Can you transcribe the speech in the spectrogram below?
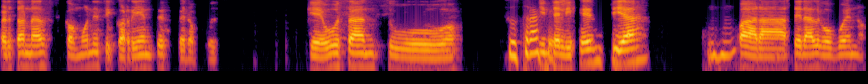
personas comunes y corrientes, pero pues que usan su Sus trajes. inteligencia para hacer algo bueno.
